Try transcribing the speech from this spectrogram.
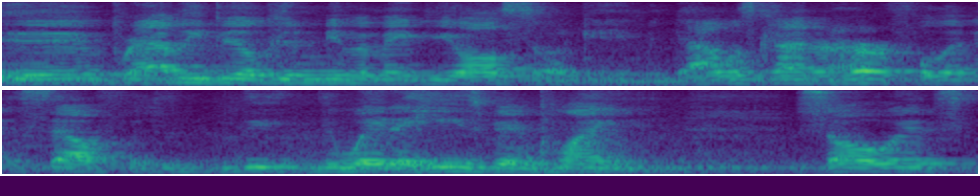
Uh, Bradley Beal couldn't even make the All-Star game. And that was kind of hurtful in itself with the, the way that he's been playing. So it's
